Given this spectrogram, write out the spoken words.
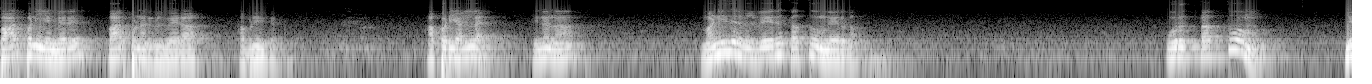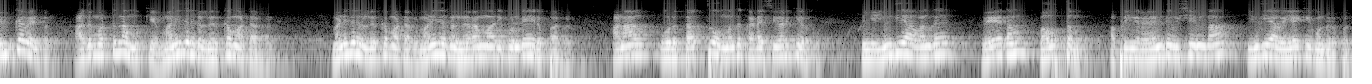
பார்ப்பனியம் வேறு பார்ப்பனர்கள் வேறா? அப்படின்னு கேட்டார் அப்படி அல்ல. என்னன்னா மனிதர்கள் வேறு தத்துவம் வேறு தான். ஒரு தத்துவம் நிற்க வேண்டும். அது மட்டும்தான் முக்கியம். மனிதர்கள் நிற்க மாட்டார்கள். மனிதர்கள் நிற்க மாட்டார்கள். மனிதர்கள் நிறம் மாறிக்கொண்டே இருப்பார்கள். ஆனால் ஒரு தத்துவம் வந்து கடைசி வரைக்கும் இருக்கும். நீங்கள் இந்தியா வந்து வேதம் பௌத்தம் அப்படிங்கிற ரெண்டு விஷயம்தான் இந்தியாவை இயக்கி கொண்டிருப்பது.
